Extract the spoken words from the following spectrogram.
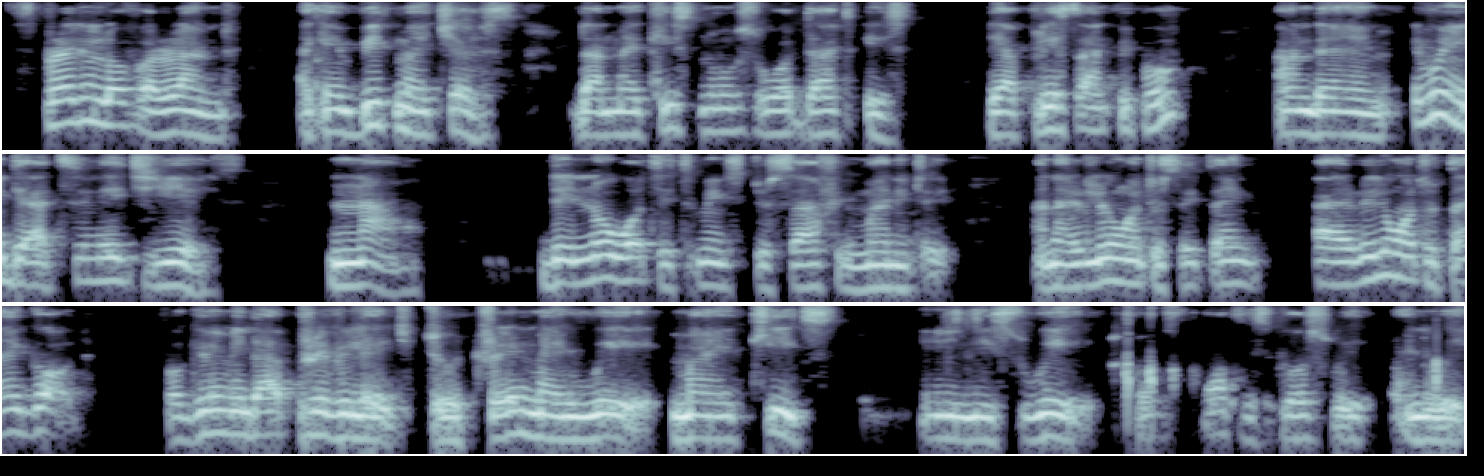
spreading love around, I can beat my chest that my kids knows what that is. They are pleasant people, and then even in their teenage years, now they know what it means to serve humanity. And I really want to say thank. I really want to thank God for giving me that privilege to train my way, my kids in His way. Because that is God's way anyway.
